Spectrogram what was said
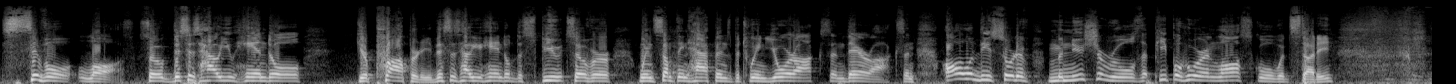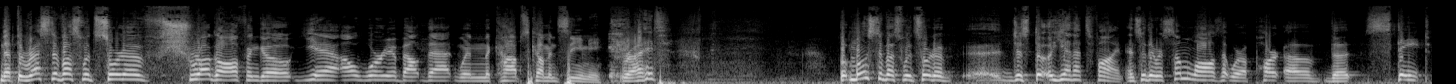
civil laws. So, this is how you handle your property. This is how you handle disputes over when something happens between your ox and their ox. And all of these sort of minutiae rules that people who are in law school would study that the rest of us would sort of shrug off and go, yeah, I'll worry about that when the cops come and see me, right? But most of us would sort of uh, just, uh, yeah, that's fine. And so there were some laws that were a part of the state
